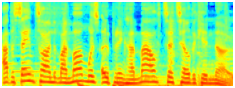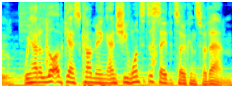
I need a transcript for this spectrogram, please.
At the same time that my mum was opening her mouth to tell the kid no. We had a lot of guests coming and she wanted to save the tokens for them.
